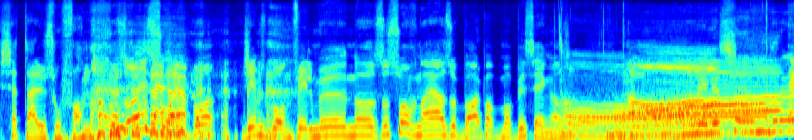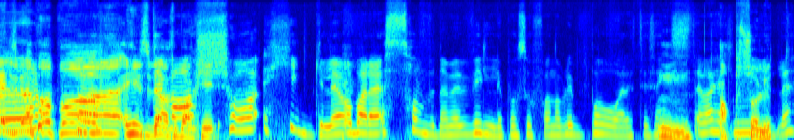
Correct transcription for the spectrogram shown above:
Sett der i sofaen, da. Og så så jeg på James Bond-filmen, og så sovna jeg, og så bar pappa meg opp i senga. Og så. Åh, lille Sondre! Elsker deg, pappa! Hilser til Det var så hyggelig å bare sovne med vilje på sofaen og bli båret til sengs. Mm, det var helt absolutt. nydelig.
